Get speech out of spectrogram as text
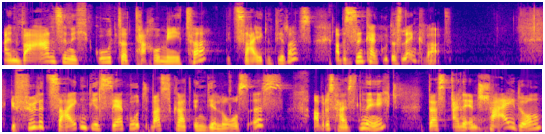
ein wahnsinnig guter Tachometer, die zeigen dir was, aber sie sind kein gutes Lenkrad. Gefühle zeigen dir sehr gut, was gerade in dir los ist, aber das heißt nicht, dass eine Entscheidung,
